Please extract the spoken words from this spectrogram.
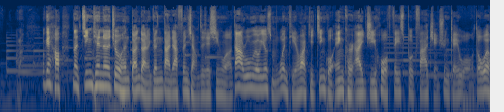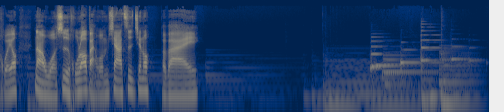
，OK，好，那今天呢就很短短的跟大家分享这些新闻。大家如果有有什么问题的话，可以经过 Anchor IG 或 Facebook 发简讯给我，我都会回哦。那我是胡老板，我们下次见喽，拜拜。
